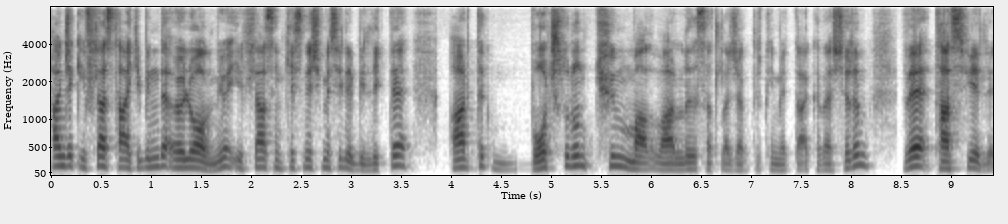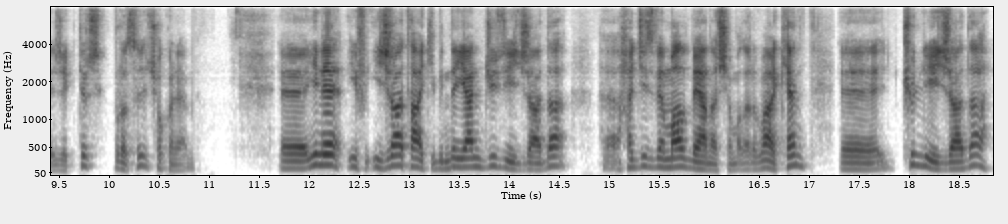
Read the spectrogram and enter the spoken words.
Ancak iflas takibinde öyle olmuyor. İflasın kesinleşmesiyle birlikte artık borçlunun tüm mal varlığı satılacaktır kıymetli arkadaşlarım ve tasfiye edilecektir. Burası çok önemli. Ee, yine if- icra takibinde yani cüz icrada e, haciz ve mal beyan aşamaları varken e, külli icrada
